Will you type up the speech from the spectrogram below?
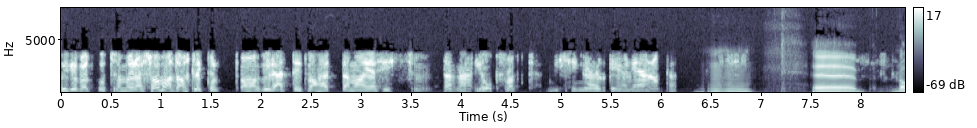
kõigepealt kutsume üles vabatahtlikult oma pileteid vahetama ja siis võtame jooksvalt, mis siin järgi on jäänud mm. -hmm no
